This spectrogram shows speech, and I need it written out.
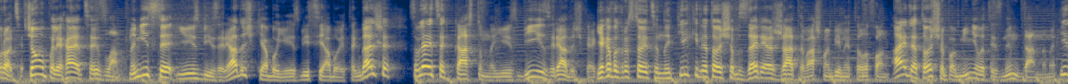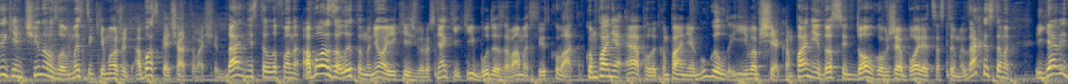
році. В чому полягає цей злам? На місце USB зарядочки або USB-C, або і так далі, вставляється кастомна USB зарядочка, яка використовується не тільки для того, щоб заряджати ваш мобільний телефон, а й для того, щоб обмінюватись з ним даними. І таким чином зловмисники можуть або скачати ваші дані з телефона, або залити на нього якийсь вірусняк, який буде за вами слідкувати. Компанія Apple компанія Google і взагалі компанії досить довго вже борються з тими захистами. І я від,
